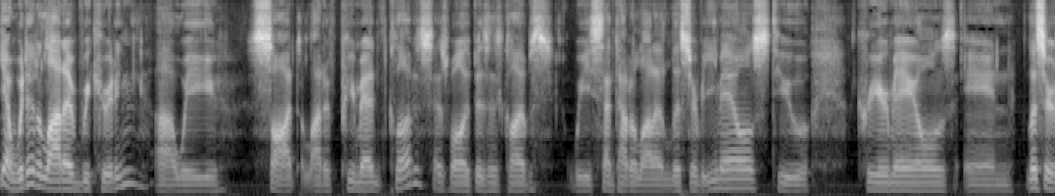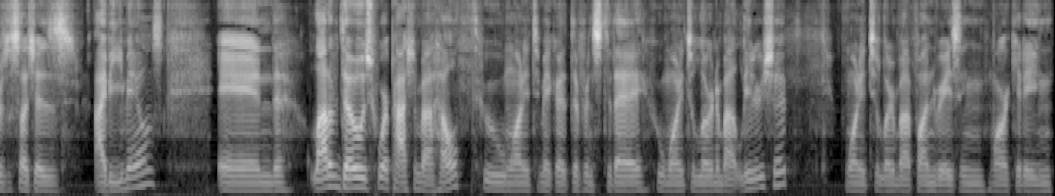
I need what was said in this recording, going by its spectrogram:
Yeah, we did a lot of recruiting. Uh, we sought a lot of pre med clubs as well as business clubs. We sent out a lot of listserv emails to career mails and listservs such as IB emails. And a lot of those who are passionate about health, who wanted to make a difference today, who wanted to learn about leadership, wanted to learn about fundraising, marketing,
